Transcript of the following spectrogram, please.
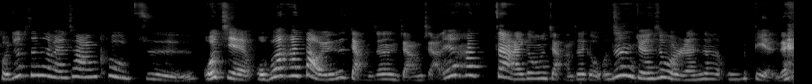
我就真的没穿裤子。我姐，我不知道她到底是讲真的讲假的，因为她再来跟我讲这个，我真的觉得是我人生的污点呢。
